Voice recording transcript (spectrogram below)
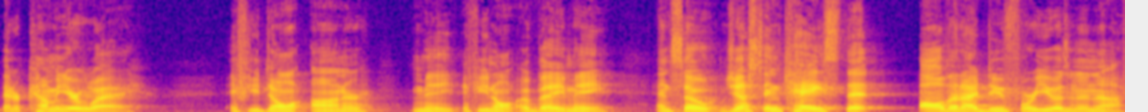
that are coming your way if you don't honor me, if you don't obey me. And so, just in case that all that I do for you isn't enough,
